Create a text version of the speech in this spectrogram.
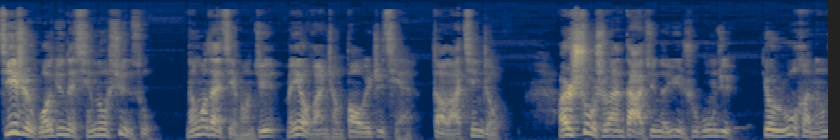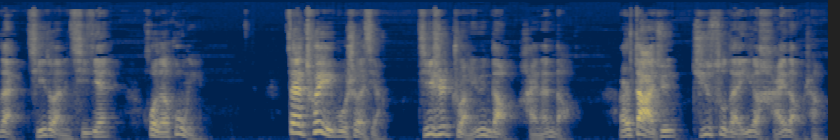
即使国军的行动迅速，能够在解放军没有完成包围之前到达钦州，而数十万大军的运输工具又如何能在极短的期间获得供应？再退一步设想，即使转运到海南岛，而大军拘束在一个海岛上，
